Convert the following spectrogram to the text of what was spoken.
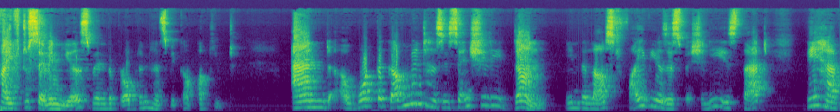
five to seven years when the problem has become acute. And uh, what the government has essentially done in the last five years, especially, is that they have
